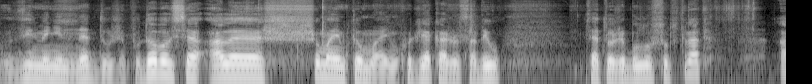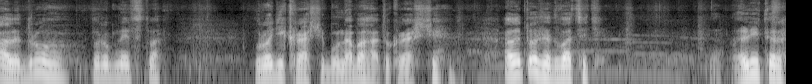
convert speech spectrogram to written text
Він мені не дуже подобався, але що маємо, то маємо. Хоч я кажу, садив, це теж було субстрат, але другого виробництва вроді краще був, набагато краще. Але теж 20 літр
